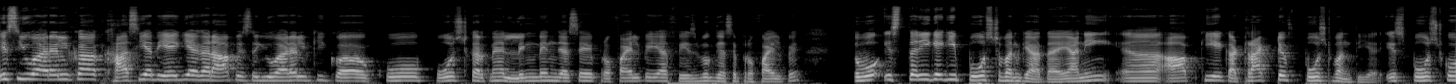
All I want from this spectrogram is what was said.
इस यूआरएल का खासियत यह है कि अगर आप इस यूआरएल की को पोस्ट करते हैं लिंकड जैसे प्रोफ़ाइल पे या फेसबुक जैसे प्रोफ़ाइल पे तो वो इस तरीके की पोस्ट बन के आता है। यानी आपकी एक अट्रैक्टिव पोस्ट बनती है। इस पोस्ट को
